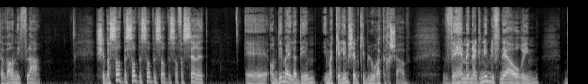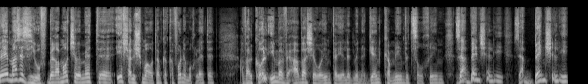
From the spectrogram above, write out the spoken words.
דבר נפלא, שבסוף, בסוף, בסוף, בסוף, בסוף הסרט, עומדים הילדים עם הכלים שהם קיבלו רק עכשיו, והם מנגנים לפני ההורים, במה זה זיוף? ברמות שבאמת אה, אי אפשר לשמוע אותם, קקפוניה מוחלטת, אבל כל אימא ואבא שרואים את הילד מנגן, קמים וצורכים, זה הבן שלי, זה הבן שלי.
